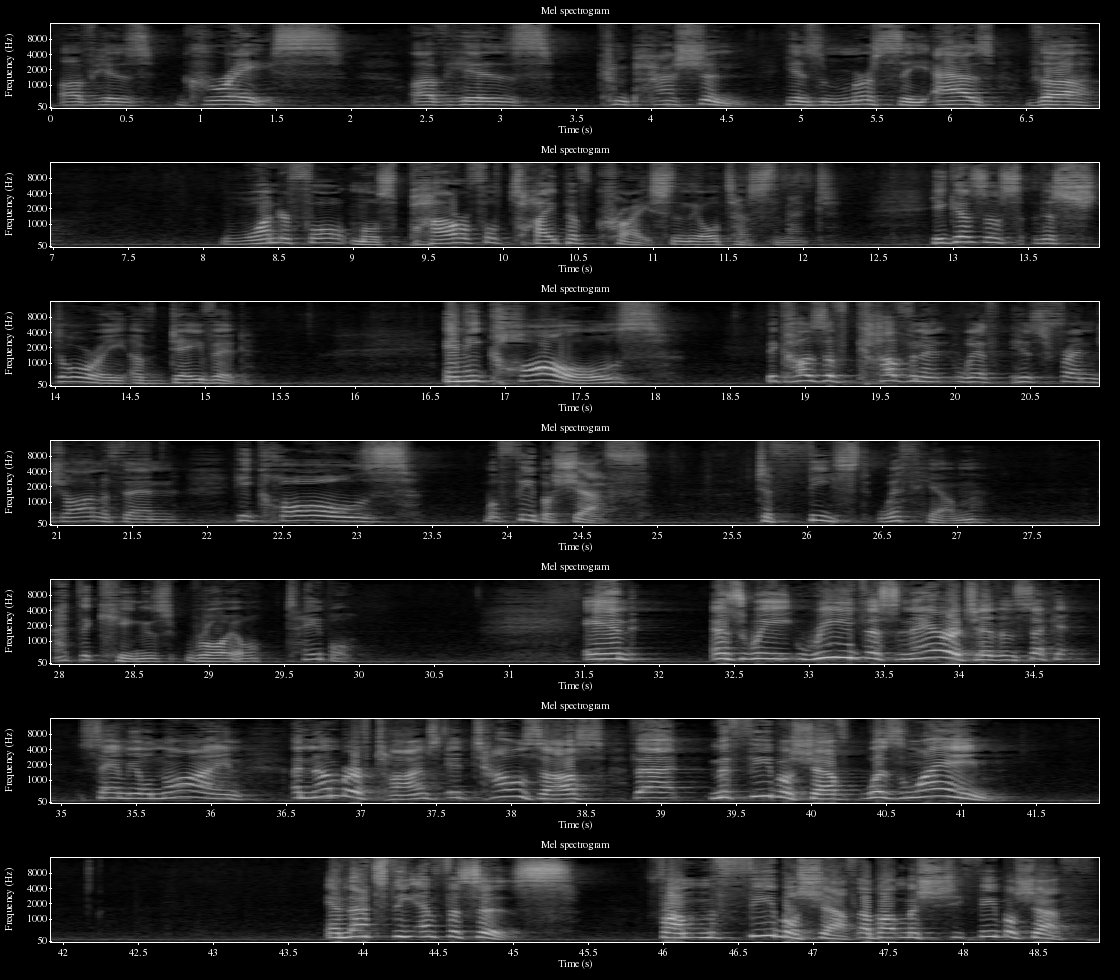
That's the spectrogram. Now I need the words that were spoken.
of his grace, of his compassion, his mercy as the wonderful, most powerful type of Christ in the Old Testament. He gives us the story of David. And he calls, because of covenant with his friend Jonathan, he calls Mephibosheth to feast with him at the king's royal table. And as we read this narrative in 2 Samuel 9, a number of times it tells us that Mephibosheth was lame. And that's the emphasis from Mephibosheth about Mephibosheth.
